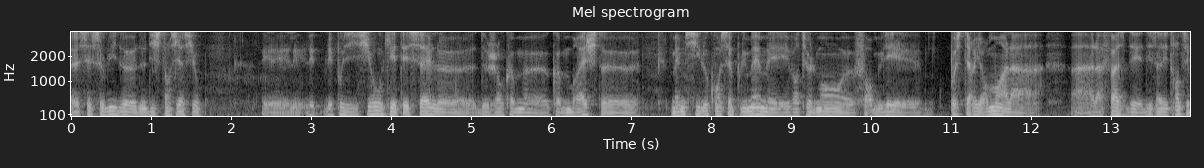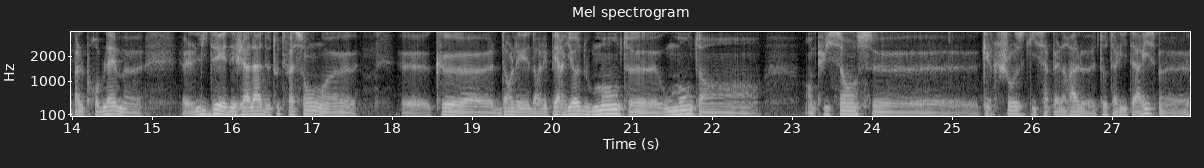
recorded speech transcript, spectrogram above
euh, c'est celui de, distanciation. Et les, positions qui étaient celles euh, de gens comme, comme Brecht, même si le concept lui-même est éventuellement formulé postérieurement à la, à la phase des, années 30, c'est pas le problème. L'idée est déjà là de toute façon. que dans les, dans les périodes où monte, où monte en, en puissance euh, quelque chose qui s'appellera le totalitarisme. Euh,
